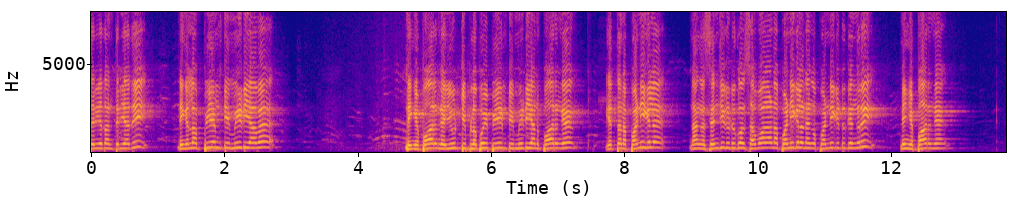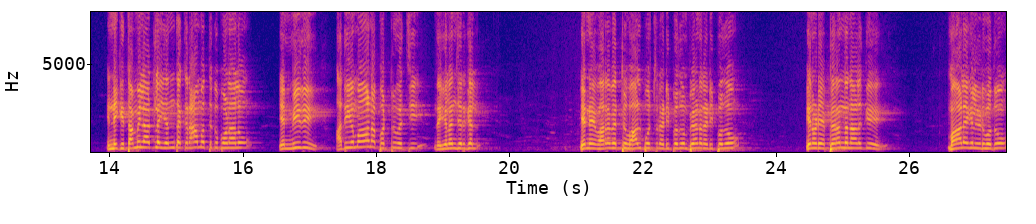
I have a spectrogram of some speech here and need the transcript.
தெரியாதான்னு தெரியாது. நீங்கள் எல்லாம் பிஎம்டி மீடியாவை நீங்கள் பாருங்கள் யூடியூப்பில் போய் பிஎம்டி மீடியான்னு பாருங்க. எத்தனை பணிகளை நாங்கள் செஞ்சுக்கிட்டு இருக்கோம் சவாலான பணிகளை நாங்கள் பண்ணிக்கிட்டு இருக்கோங்கிறது நீங்கள் பாருங்க. இன்னைக்கு தமிழ்நாட்டில் எந்த கிராமத்துக்கு போனாலும் என் மீது அதிகமான பற்று வச்சு இந்த இளைஞர்கள் என்னை வரவேற்று வால் போஸ்டர் அடிப்பதும் பேனர் அடிப்பதும் என்னுடைய பிறந்த நாளுக்கு மாலைகள் இடுவதும்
